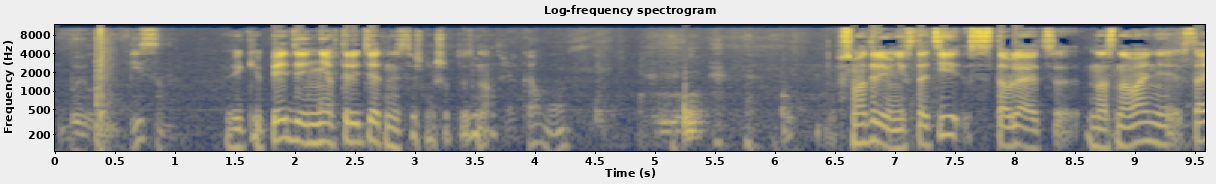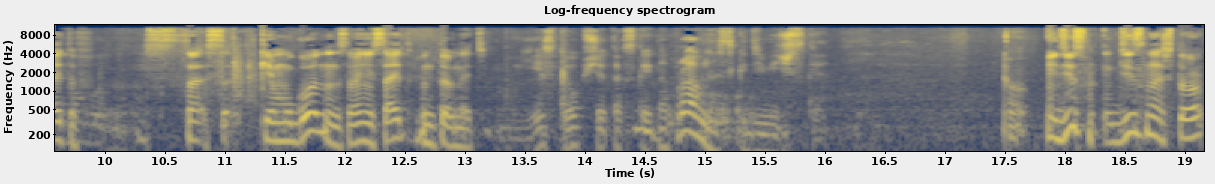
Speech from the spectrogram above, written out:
было написано. Википедия не авторитетный источник, чтобы ты знал. Для кому? Посмотри, у них статьи составляются на основании сайтов с, с, кем угодно, на основании сайтов в интернете. Ну, есть общая, так сказать, направленность академическая. Единственное, единственное что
